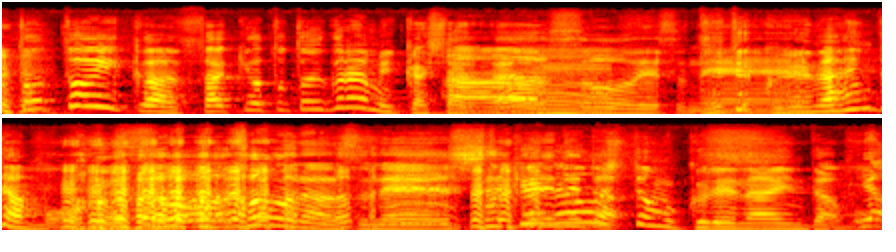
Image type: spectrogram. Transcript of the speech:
一昨日か先一昨日ぐらいも一回したあよね。ーそうですね。出てくれないんだもん。そうそうなんですね。してかけ直してもくれないんだもん。いや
